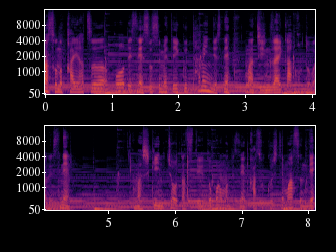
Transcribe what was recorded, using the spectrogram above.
まあ、その開発をですね、進めていくためにですね、まあ、人材確保とかですね、まあ、資金調達というところもですね、加速してますんで、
